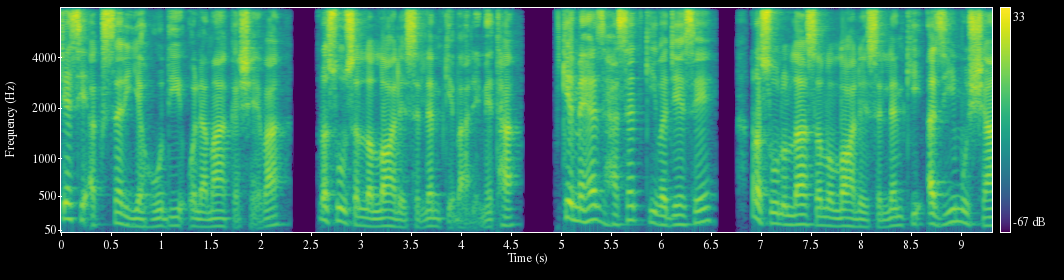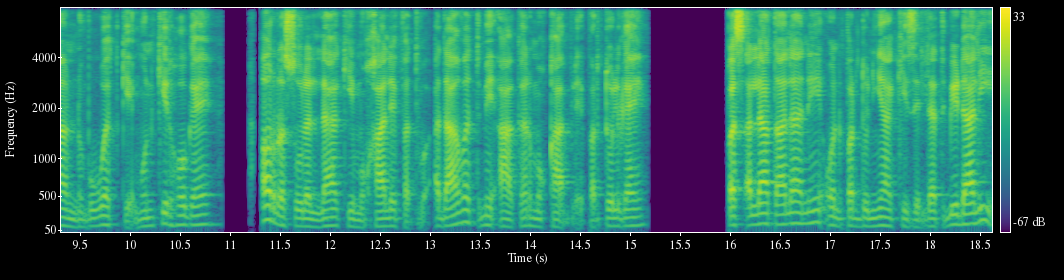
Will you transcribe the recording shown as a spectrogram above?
جیسے اکثر یہودی علماء کا شیوا رسول صلی اللہ علیہ وسلم کے بارے میں تھا کہ محض حسد کی وجہ سے رسول اللہ صلی اللہ علیہ وسلم کی عظیم الشان نبوت کے منکر ہو گئے اور رسول اللہ کی مخالفت و عداوت میں آ کر مقابلے پر تل گئے۔ بس اللہ تعالیٰ نے ان پر دنیا کی ذلت بھی ڈالی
